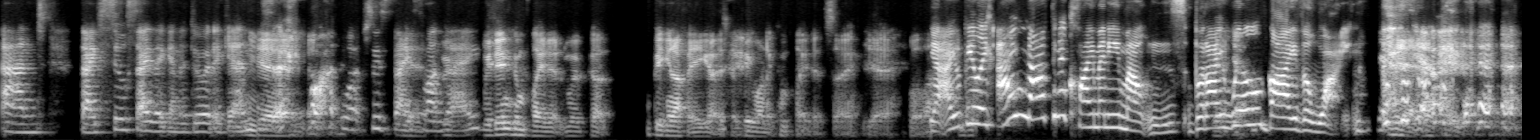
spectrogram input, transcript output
and they still say they're going to do it again. Yeah. So watch- watch this space Yeah, one day. We didn't complete it, and we've got big enough egos that we want to complete it. So yeah, well, Yeah, I would be like, I'm not going to climb any mountains, but I Yeah. will buy the wine. Yeah, Yeah. yeah,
